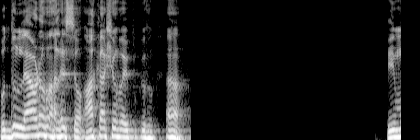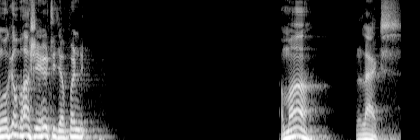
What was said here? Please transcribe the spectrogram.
పొద్దున్న లేవడం ఆలస్యం ఆకాశం వైపుకు ఈ మూగ భాష ఏమిటి చెప్పండి? అమ్మా రిలాక్స్.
